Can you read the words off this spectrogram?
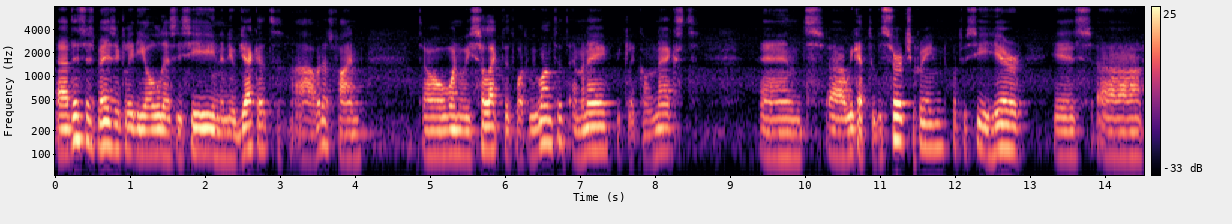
Uh, this is basically the old SDC in the new jacket, uh, but that's fine. So when we selected what we wanted, M&A, we click on Next, and uh, we get to the search screen. What we see here is uh,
